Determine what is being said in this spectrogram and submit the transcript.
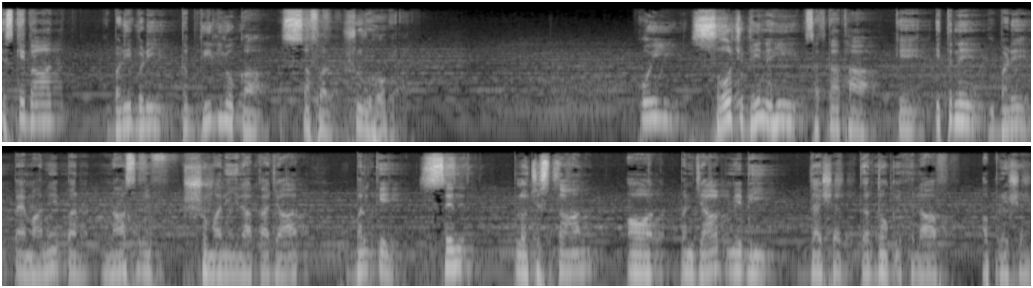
इसके बाद बड़ी बड़ी तब्दीलियों का सफ़र शुरू हो गया। कोई सोच भी नहीं सकता था कि इतने बड़े पैमाने पर न सिर्फ़ शुमाली इलाका जात, बल्कि सिंध, बलोचिस्तान और पंजाब में भी दहशत गर्दों के खिलाफ ऑपरेशन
